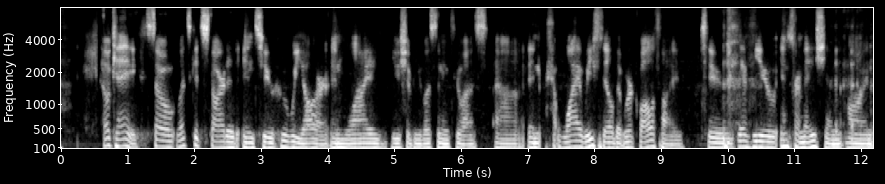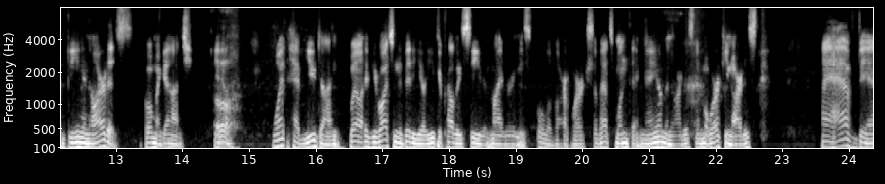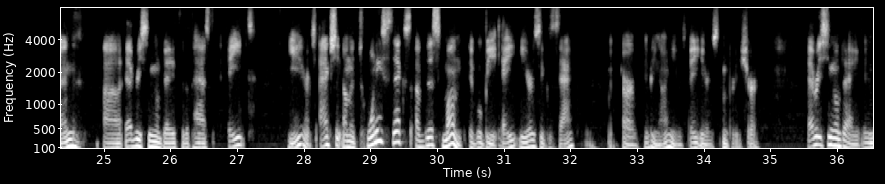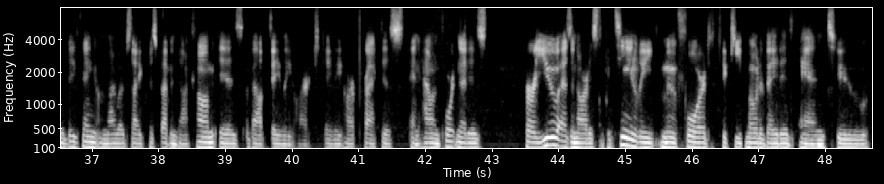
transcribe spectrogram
Okay, so let's get started into who we are and why you should be listening to us, uh, and why we feel that we're qualified to give you information on being an artist. Oh my gosh. You know, Oh, What have you done? Well, if you're watching the video, you could probably see that my room is full of artwork. So that's one thing. I am an artist. I'm a working artist. I have been uh, every single day for the past eight years. Actually, on the 26th of this month, it will be eight years exactly, or maybe nine years, eight years, I'm pretty sure. Every single day. And the big thing on my website, chrisbevan.com, is about daily art, daily art practice, and how important that is for you as an artist to continually move forward, to keep motivated, and to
